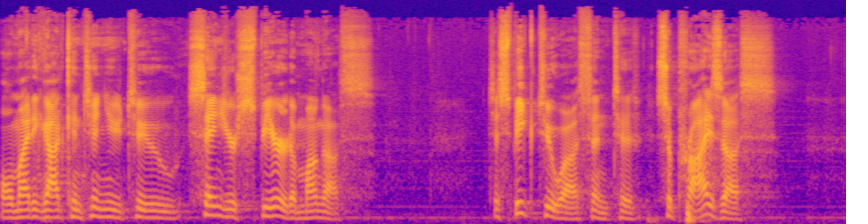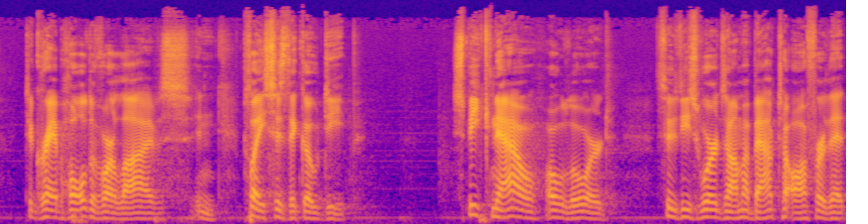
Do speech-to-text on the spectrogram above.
Almighty God, continue to send your spirit among us, to speak to us and to surprise us, to grab hold of our lives in places that go deep. Speak now, O Lord, through these words I'm about to offer, that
